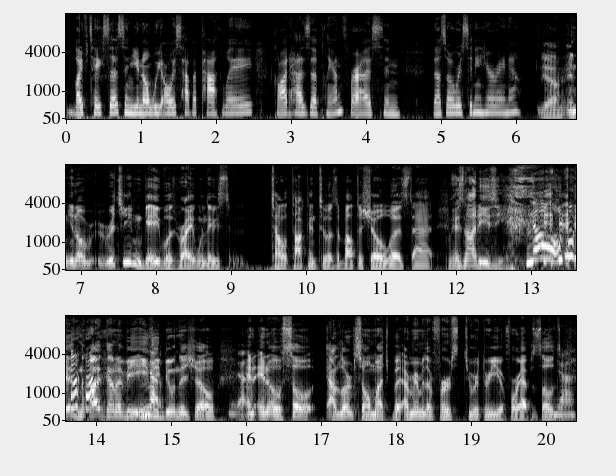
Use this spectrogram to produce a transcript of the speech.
life takes us, and you know, we always have a pathway. God has a plan for us, and that's why we're sitting here right now. Yeah, and you know, Richie and Gabe was right when they tell talking to us about the show was that it's not easy. No. it's not gonna be easy No. doing the show. Yeah. And and oh, so I learned so much. But I remember the first two or three or four episodes. Yeah.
